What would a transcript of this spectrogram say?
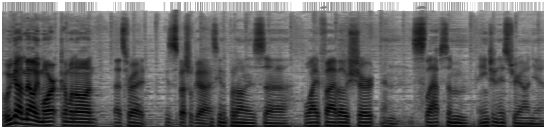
But we've got Maui Mark coming on. That's right. He's a special guy. He's going to put on his uh, Y50 shirt and slap some ancient history on you.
